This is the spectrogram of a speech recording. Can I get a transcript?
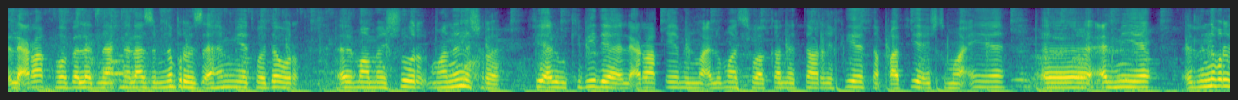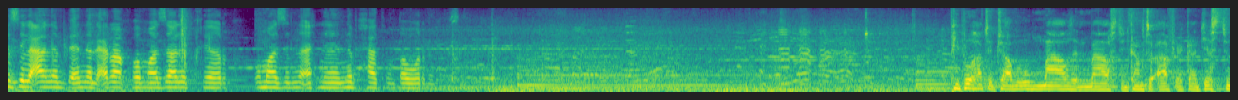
العراق هو بلدنا إحنا لازم نبرز أهمية ودور ما منشور ما ننشره في الويكيبيديا العراقية من معلومات سواء كانت تاريخية ثقافية اجتماعية علمية لنبرز للعالم بأن العراق هو ما زال بخير وما زلنا إحنا نبحث ونطور نفسنا People have to travel miles and miles to come to Africa just to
